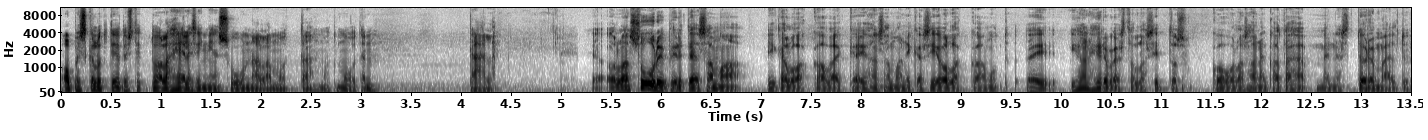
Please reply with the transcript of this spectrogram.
opiskellut tietysti tuolla Helsingin suunnalla, mutta, mutta muuten täällä. Ja ollaan suurin piirtein samaa ikäluokkaa, vaikka ei ihan samanikäisiä ollakaan, mutta ei ihan hirveästi olla sitten tuossa Kouvolassa ainakaan tähän mennessä törmäilty.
